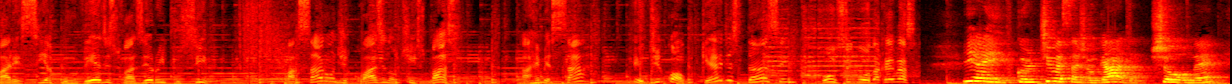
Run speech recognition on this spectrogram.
parecia por vezes fazer o impossível. Passar onde quase não tinha espaço, arremessar e de qualquer distância, hein? O segundo arremessa. E aí, curtiu essa jogada? Show, né?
